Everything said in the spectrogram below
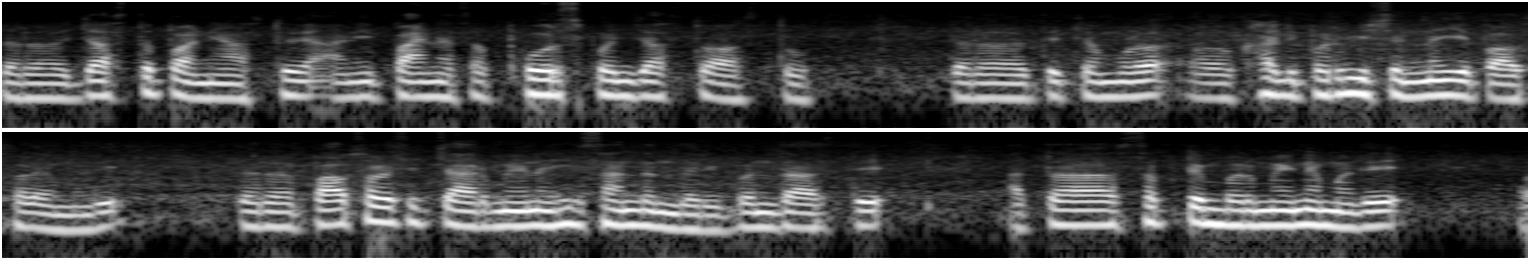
तर जास्त पाणी असतो आहे आणि पाण्याचा फोर्स पण जास्त असतो. तर त्याच्यामुळं खाली परमिशन नाही आहे पावसाळ्यामध्ये. तर पावसाळ्याचे चार महिने ही सांदनदरी बंद असते. आता सप्टेंबर महिन्यामध्ये अ,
